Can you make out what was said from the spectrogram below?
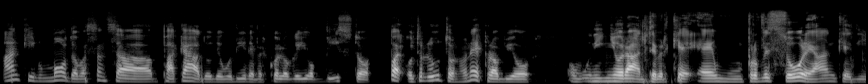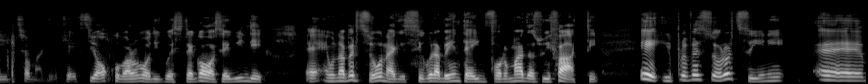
anche in un modo abbastanza pacato, devo dire, per quello che io ho visto. Poi, oltretutto, non è proprio un ignorante perché è un professore anche di, insomma, che si occupa proprio di queste cose, quindi è una persona che sicuramente è informata sui fatti. E il professor Orsini eh,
